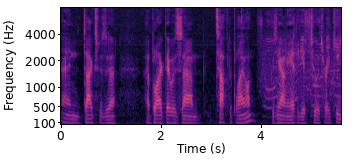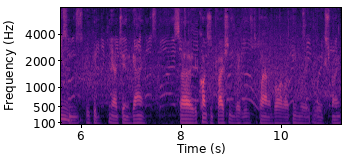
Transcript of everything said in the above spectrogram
and Dakes was a, a bloke that was um, tough to play on because he only had to get two or three kicks mm. and he could, you know, turn the game. So the concentration levels to play on a guy like him were, were extreme.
